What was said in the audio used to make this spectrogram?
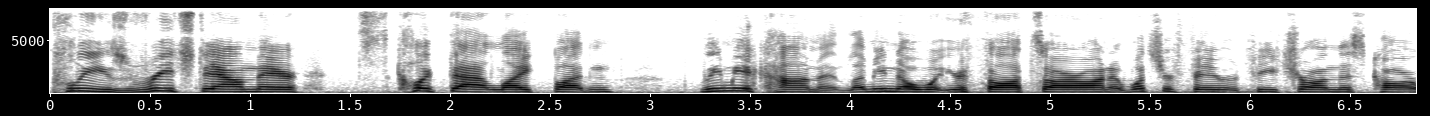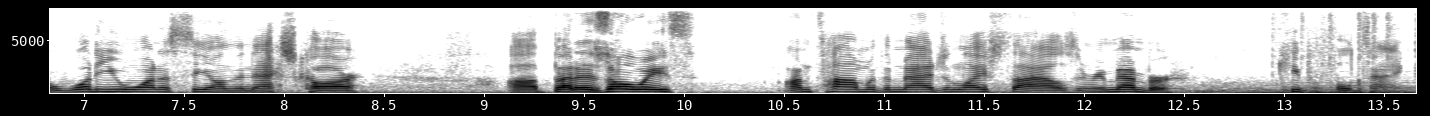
please reach down there, click that like button leave me a comment. Let me know what your thoughts are on it. What's your favorite feature on this car? What do you want to see on the next car? Uh, but as always, I'm Tom with Imagine Lifestyles, and remember, keep a full tank.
